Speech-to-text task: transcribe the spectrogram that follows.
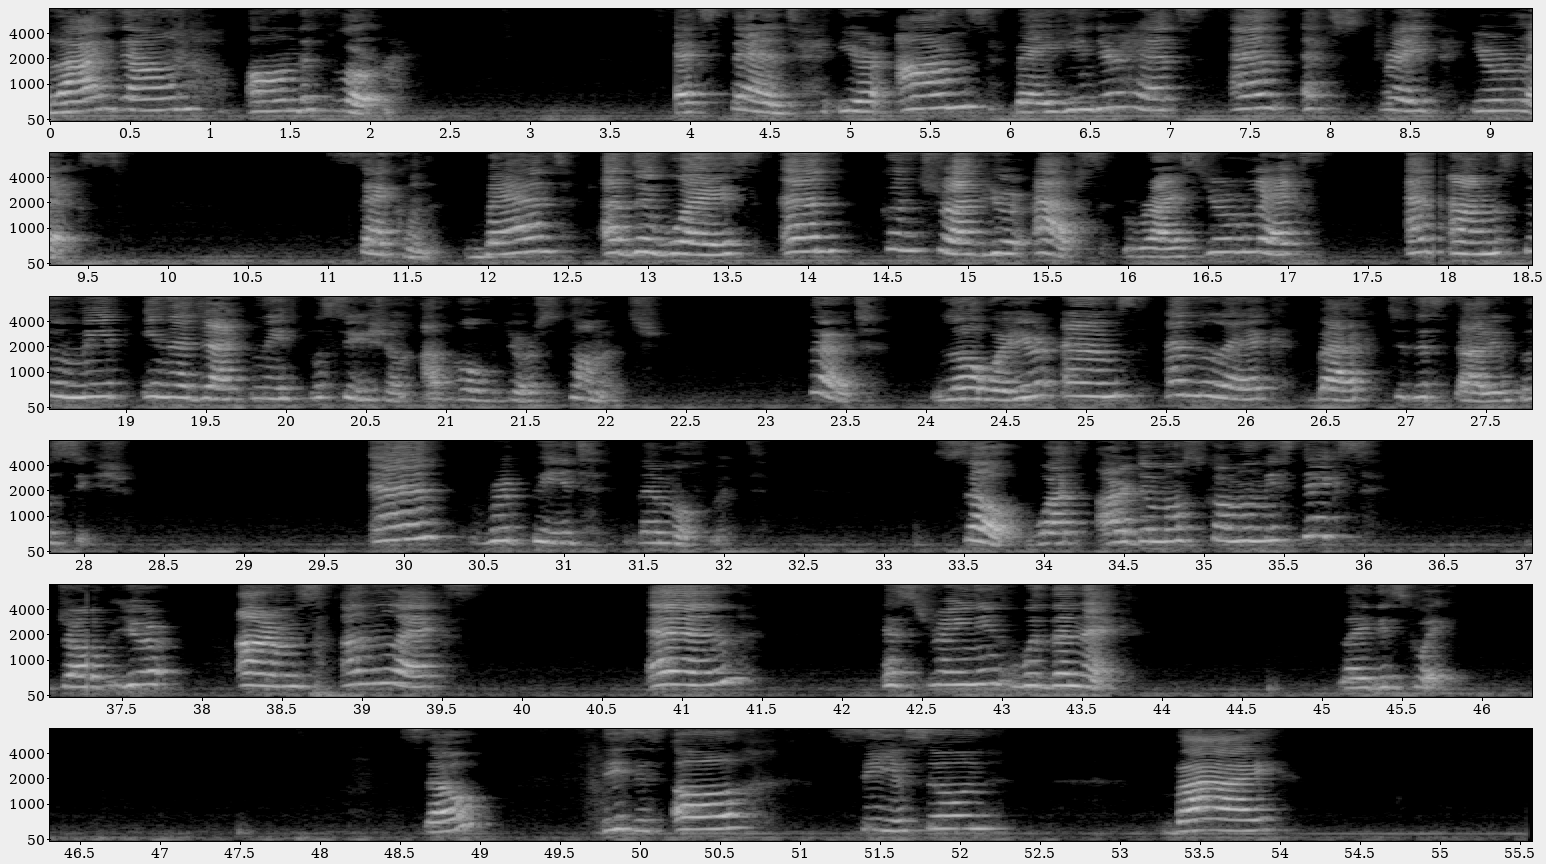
Lie down on the floor. Extend your arms behind your heads and straighten your legs. Second, bend at the waist and contract your abs. Rise your legs and arms to meet in a jackknife position above your stomach. Third, lower your arms and leg back to the starting position. The movement. So, what are the most common mistakes? Drop your arms and legs and straining with the neck, like this way. So, this is all. See you soon. Bye.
